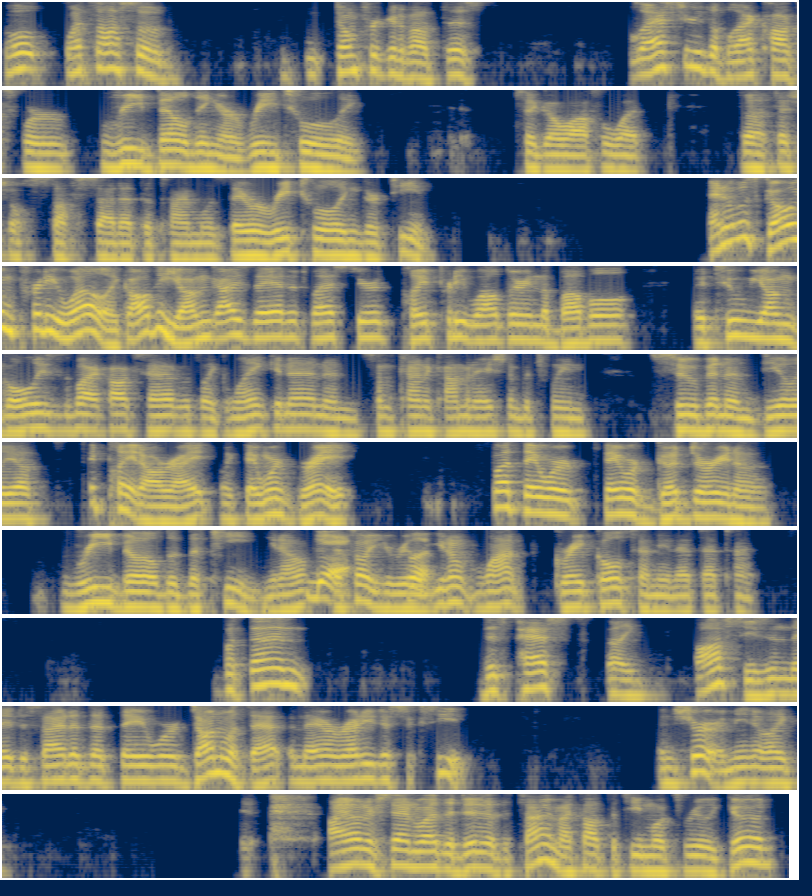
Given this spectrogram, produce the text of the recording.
Well, let's also don't forget about this. Last year, the Blackhawks were rebuilding or retooling to go off of what the official stuff said at the time was they were retooling their team. And it was going pretty well. Like all the young guys they added last year played pretty well during the bubble. The two young goalies the Blackhawks had with like Lankinen and some kind of combination between Subban and Delia, they played all right. Like they weren't great, but they were they were good during a rebuild of the team, you know? Yeah, That's all you really right. you don't want great goaltending at that time. But then this past like offseason, they decided that they were done with that and they are ready to succeed. And sure, I mean like I understand why they did it at the time. I thought the team looked really good.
